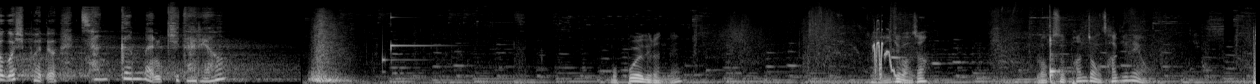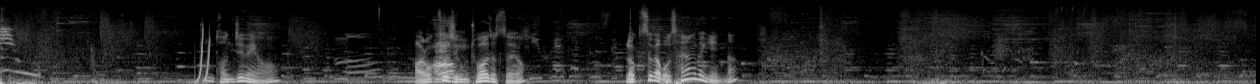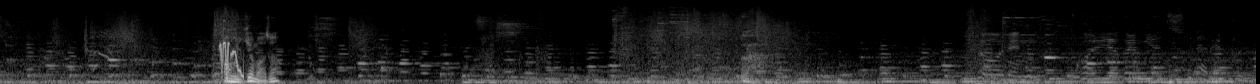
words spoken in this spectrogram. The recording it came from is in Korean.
보고 싶어도 잠깐만 기다려. 못 보여드렸네. 야, 이게 맞아? 럭스 판정 사기네요. 좀 던지네요. 아 럭스 지금 좋아졌어요? 럭스가 뭐 사양된 게 있나? 어 이게 맞아?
